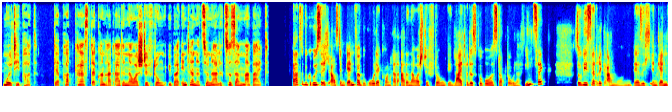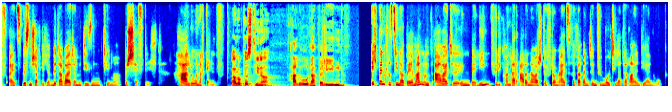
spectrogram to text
Multipod, der Podcast der Konrad-Adenauer-Stiftung über internationale Zusammenarbeit. Dazu begrüße ich aus dem Genfer Büro der Konrad-Adenauer-Stiftung den Leiter des Büros, Dr. Olaf Wienzek, sowie Cedric Amon, der sich in Genf als wissenschaftlicher Mitarbeiter mit diesem Thema beschäftigt. Hallo nach Genf. Hallo Christina. Hallo nach Berlin. Ich bin Christina Bellmann und arbeite in Berlin für die Konrad-Adenauer-Stiftung als Referentin für multilateralen Dialog.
